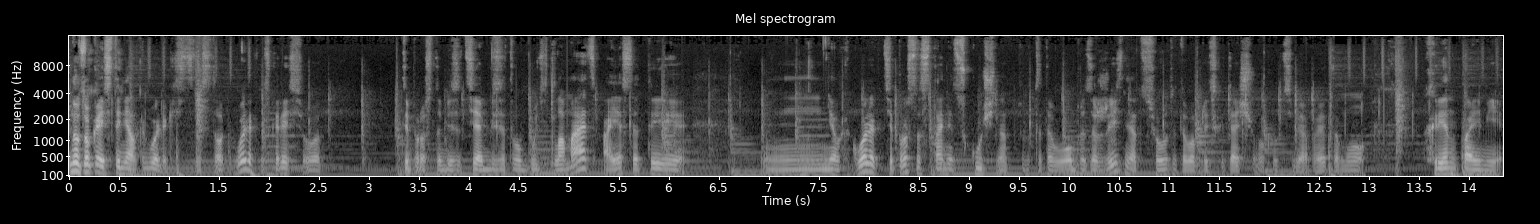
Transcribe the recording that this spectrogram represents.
Ну, только если ты не алкоголик. Если ты алкоголик, то, скорее всего, ты просто без, тебя без этого будет ломать. А если ты не алкоголик, тебе просто станет скучно от вот этого образа жизни, от всего вот этого происходящего вокруг тебя. Поэтому хрен пойми.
